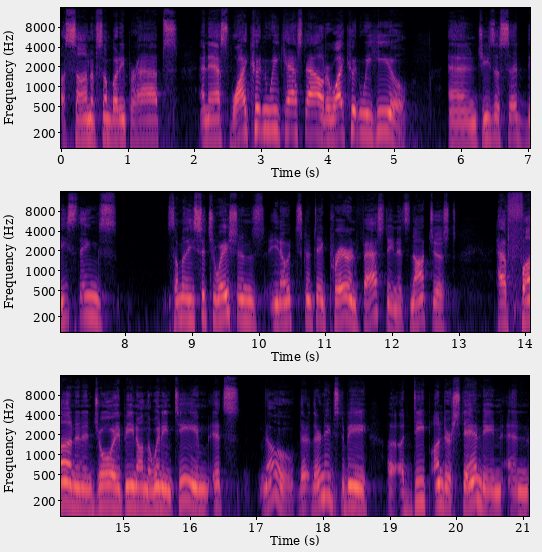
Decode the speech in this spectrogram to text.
a son of somebody perhaps, and asked, Why couldn't we cast out or why couldn't we heal? And Jesus said, These things, some of these situations, you know, it's going to take prayer and fasting. It's not just have fun and enjoy being on the winning team. It's no, there, there needs to be a, a deep understanding and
